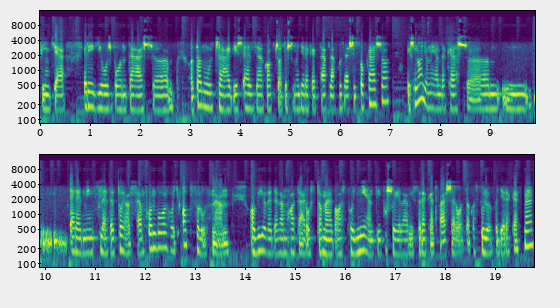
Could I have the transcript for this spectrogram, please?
szintje, régiós bontás, a tanultság, és ezzel kapcsolatosan a gyerekek táplálkozási szokása, és nagyon érdekes eredmény született olyan szempontból, hogy abszolút nem a jövedelem határozta meg azt, hogy milyen típusú élelmiszereket vásároltak a szülők a gyerekeknek,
